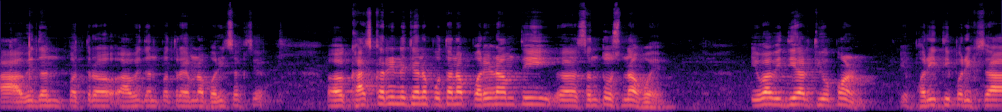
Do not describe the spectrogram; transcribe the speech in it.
આ આવેદનપત્ર આવેદનપત્ર એમના ભરી શકશે. ખાસ કરીને જેને પોતાના પરિણામથી સંતોષ ના હોય, એવા વિદ્યાર્થીઓ પણ એ ફરીથી પરીક્ષા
